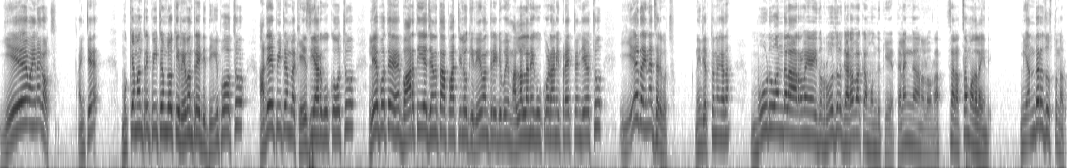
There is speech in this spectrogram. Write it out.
ఏమైనా కావచ్చు. అంటే ముఖ్యమంత్రి పీఠంలోకి రేవంత్ రెడ్డి దిగిపోవచ్చు అదే పీఠంలో కేసీఆర్ కూకోవచ్చు లేకపోతే భారతీయ జనతా పార్టీలోకి రేవంత్ రెడ్డి పోయి మల్లల్లనే కూకోవడానికి ప్రయత్నం చేయవచ్చు ఏదైనా జరగవచ్చు నేను చెప్తున్నా కదా మూడు వందల అరవై ఐదు రోజులు గడవక ముందుకే తెలంగాణలో రచ్చ రచ్చ మొదలైంది. మీ అందరూ చూస్తున్నారు.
